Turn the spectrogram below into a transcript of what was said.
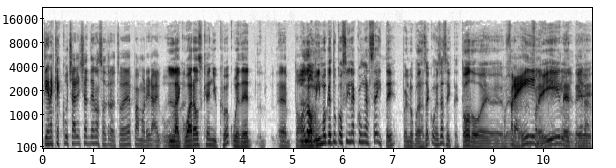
Tienes que escuchar el chat de nosotros. Esto es para morir. Uh, Like, uh, what else can you cook with it? Eh, Todo. Lo mismo que tú cocinas con aceite, pues lo puedes hacer con ese aceite. Todo. eh, eh, freír, freír, este,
